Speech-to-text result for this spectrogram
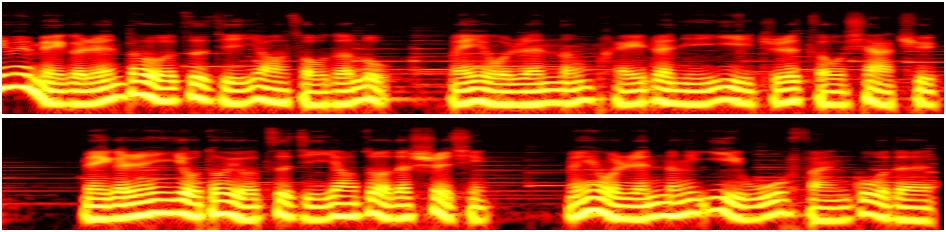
因为每个人都有自己要走的路，没有人能陪着你一直走下去；每个人又都有自己要做的事情，没有人能义无反顾地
